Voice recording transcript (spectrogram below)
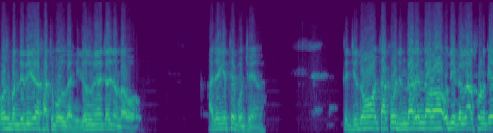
ਉਸ ਬੰਦੇ ਦੀ ਜਿਹੜਾ ਸੱਚ ਬੋਲਦਾ ਸੀ, ਜੋ ਦੁਨੀਆ 'ਚ ਜਾਂਦਾ ਵਾ ਉਹ। ਅੱਜ ਅਸੀਂ ਇੱਥੇ ਪਹੁੰਚੇ ਆ ਤੇ ਜਦੋਂ ਤੱਕ ਉਹ ਜਿੰਦਾ ਰਹਿੰਦਾ ਵਾ, ਉਹਦੀਆਂ ਗੱਲਾਂ ਸੁਣ ਕੇ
